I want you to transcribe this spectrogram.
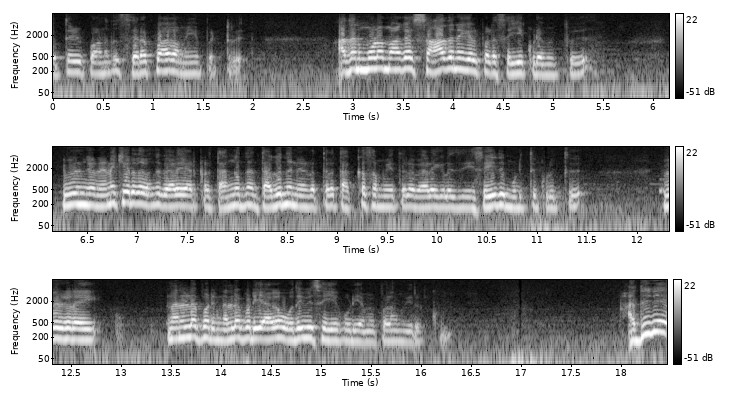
ஒத்துழைப்பானது சிறப்பாக அமையப்பெற்று அதன் மூலமாக சாதனைகள் பல செய்யக்கூடிய அமைப்பு. இவங்க நினைக்கிறத வந்து வேலையாட்கள் தகுந்த தகுந்த நேரத்தில் தக்க சமயத்தில் வேலைகளை செய்து முடித்து கொடுத்து இவர்களை நல்லபடி நல்லபடியாக உதவி செய்யக்கூடிய அமைப்பெல்லாம் இருக்கும். அதுவே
